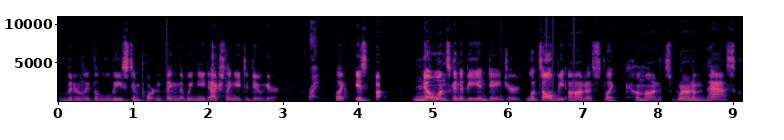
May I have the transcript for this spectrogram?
literally the least important thing that we need actually need to do here. Right. Like is uh, no one's going to be in danger. Let's all be honest. Like come on it's wearing a mask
